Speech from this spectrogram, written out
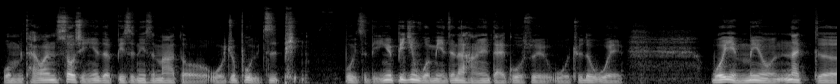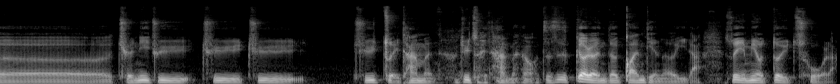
我们台湾寿险业的 business model，我就不予置评，不予置评，因为毕竟我们也在那行业待过，所以我觉得我也。我也没有那个权利去去去去嘴他们，去嘴他们哦，只是个人的观点而已啦，所以没有对错啦。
